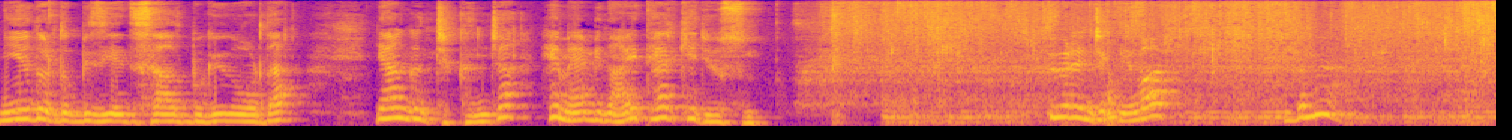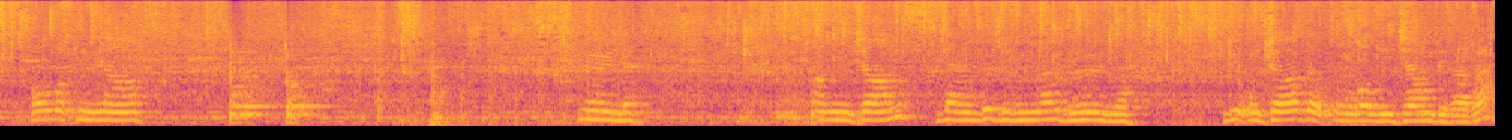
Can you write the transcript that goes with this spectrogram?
Niye durduk biz 7 saat bugün orada? Yangın çıkınca hemen binayı terk ediyorsun. Öğrenecek ne var? Değil mi? Allah'ım ya. Öyle. Anlayacağınız bende durumlar böyle. Bir ocağı da ovalayacağım bir ara.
